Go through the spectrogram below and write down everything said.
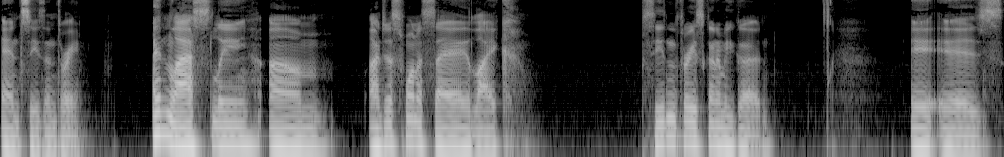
in season three. And lastly, um, I just want to say like, season three is gonna be good. It is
